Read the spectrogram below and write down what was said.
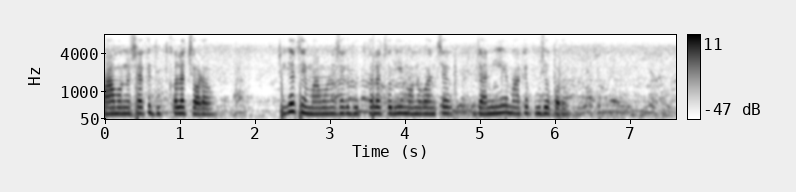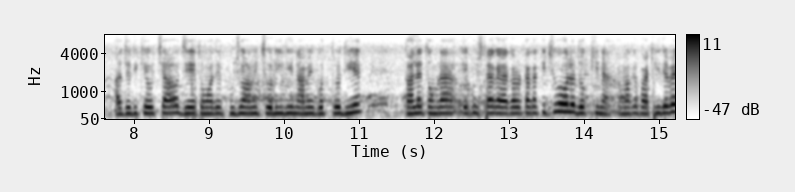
মা মনসাকে দুধকলা চড়াও। ঠিক আছে? মা মনসাকে দুধকলা চড়িয়ে মনোবাঞ্ছা জানিয়ে মাকে পুজো করো। আর যদি কেউ চাও যে তোমাদের পুজো আমি চড়িয়ে দিই, নামে গোত্র দিয়ে, তাহলে তোমরা একুশ টাকা, এগারো টাকা, কিছুও হলে দক্ষিণা, আমাকে পাঠিয়ে দেবে।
